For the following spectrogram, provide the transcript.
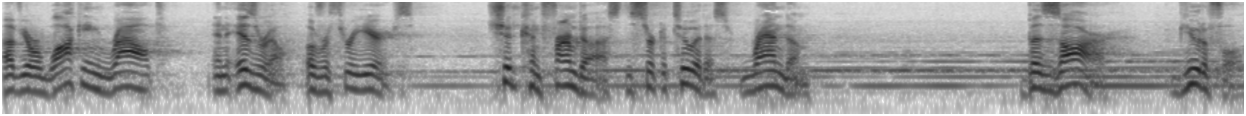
of your walking route in Israel over three years should confirm to us the circuitous, random, bizarre, beautiful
